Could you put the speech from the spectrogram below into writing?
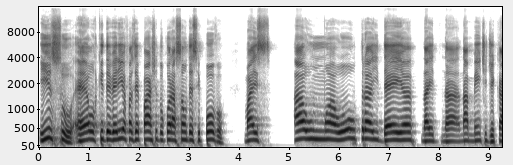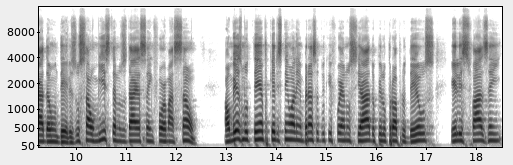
Isso é o que deveria fazer parte do coração desse povo, mas há uma outra ideia na, na, na mente de cada um deles. O salmista nos dá essa informação. Ao mesmo tempo que eles têm uma lembrança do que foi anunciado pelo próprio Deus, eles fazem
